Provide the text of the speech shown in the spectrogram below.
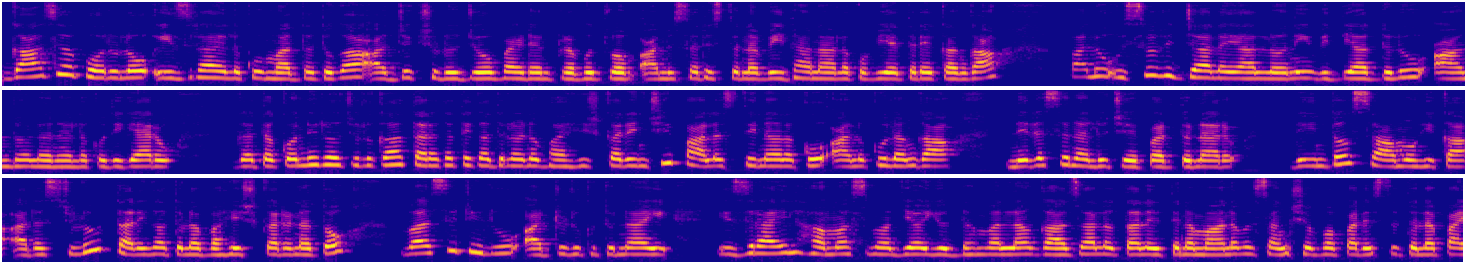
గాజా పోరులో ఇజ్రాయెల్కు మద్దతుగా అధ్యక్షుడు జో బైడెన్ ప్రభుత్వం అనుసరిస్తున్న విధానాలకు వ్యతిరేకంగా పలు విశ్వవిద్యాలయాల్లోని విద్యార్థులు ఆందోళనలకు దిగారు. గత కొన్ని రోజులుగా తరగతి గదులను బహిష్కరించి పాలస్తీనాలకు అనుకూలంగా నిరసనలు చేపడుతున్నారు. దీంతో సామూహిక అరెస్టులు తరగతుల బహిష్కరణతో వర్సిటీలు అట్టుడుకుతున్నాయి ఇజ్రాయిల్ హమాస్ మధ్య యుద్ధం వల్ల గాజాలో తలెత్తిన మానవ సంక్షోభ పరిస్థితులపై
